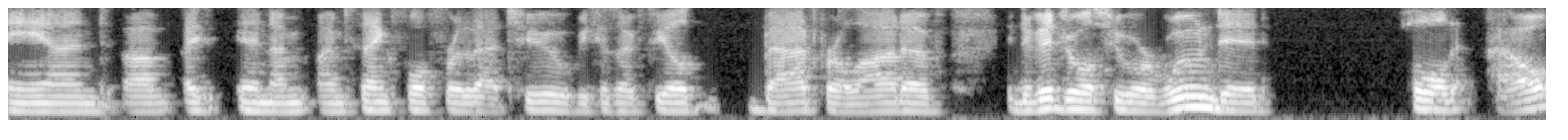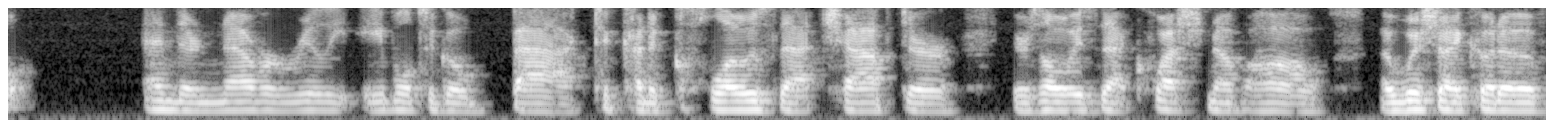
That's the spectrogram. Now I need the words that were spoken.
and um, I and I'm I'm thankful for that too because I feel bad for a lot of individuals who are wounded, pulled out and they're never really able to go back to kind of close that chapter. There's always that question of, oh, I wish I could have,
